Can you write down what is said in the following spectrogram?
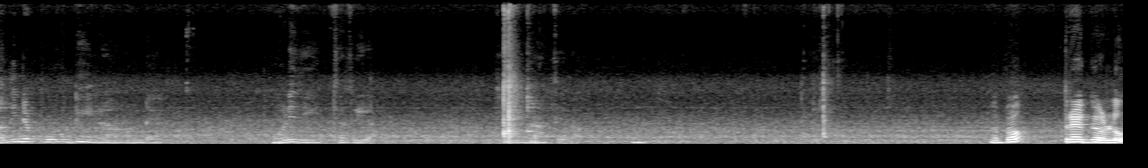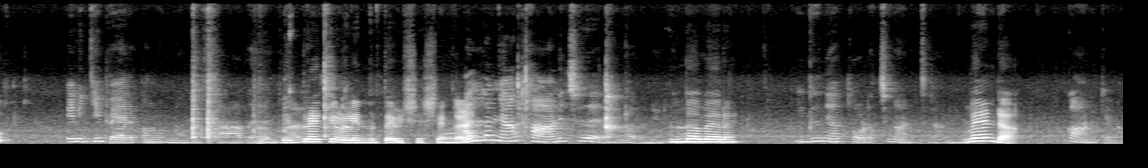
അതിന്റെ പൊടി ഇടാണ്ടേ. പൊടി തീർച്ചതില്ല അപ്പോൾ ഇത്രയൊക്കെ ഉള്ളൂ. എനിക്ക് അപ്പോൾ ഇത്രയൊക്കെ ഉള്ളൂ ഇന്നത്തെ വിശേഷങ്ങൾ. എന്താ വേറെ? ഇത് ഞാൻ തുടച്ച് കാണിച്ചതാണ്. വേണ്ട. കാണിക്കണം.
